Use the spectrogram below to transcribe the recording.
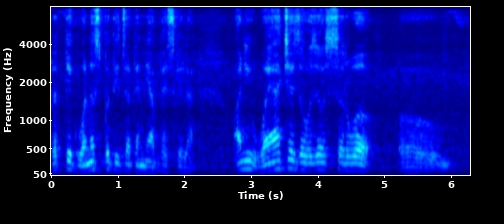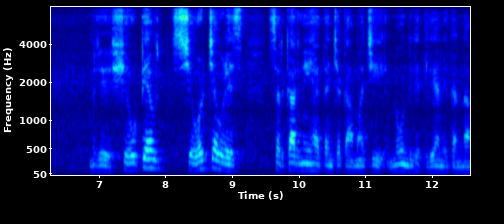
प्रत्येक वनस्पतीचा त्यांनी अभ्यास केला. आणि वयाच्या जवळजवळ सर्व म्हणजे शेवट्या शेवटच्या वेळेस सरकारने ह्या त्यांच्या कामाची नोंद घेतली आणि त्यांना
